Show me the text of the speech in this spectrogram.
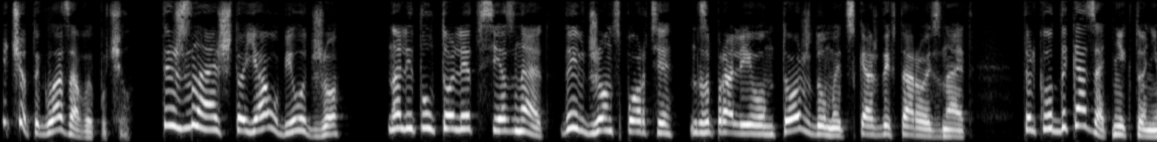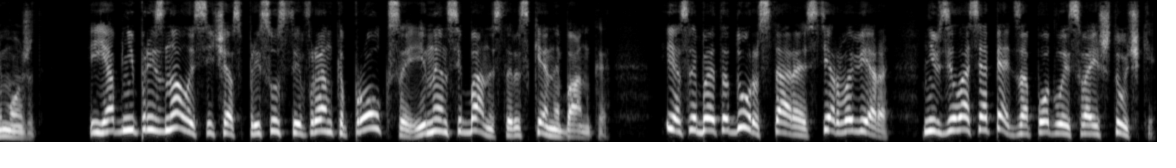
И чё ты глаза выпучил? Ты ж знаешь, что я убила Джо. На Литл Туалет все знают, да и в Джонспорте, за проливом, тоже, думается, каждый второй знает. Только вот доказать никто не может. И я бы не призналась сейчас в присутствии Фрэнка Пролкса и Нэнси Баннистер из Кеннебанка, если бы эта дура старая, стерва Вера, не взялась опять за подлые свои штучки.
